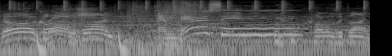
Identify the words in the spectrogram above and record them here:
Yo, Carlos declined. Embarrassing. Carlos declined.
